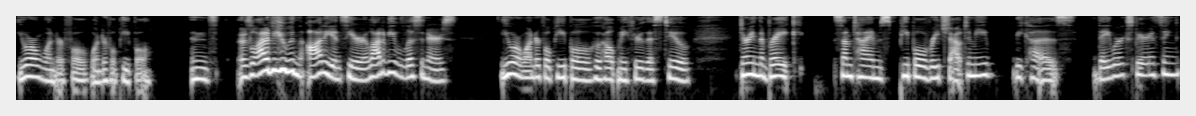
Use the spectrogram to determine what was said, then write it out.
You are wonderful, wonderful people. And there's a lot of you in the audience here, a lot of you listeners. You are wonderful people who helped me through this too. During the break, sometimes people reached out to me because they were experiencing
